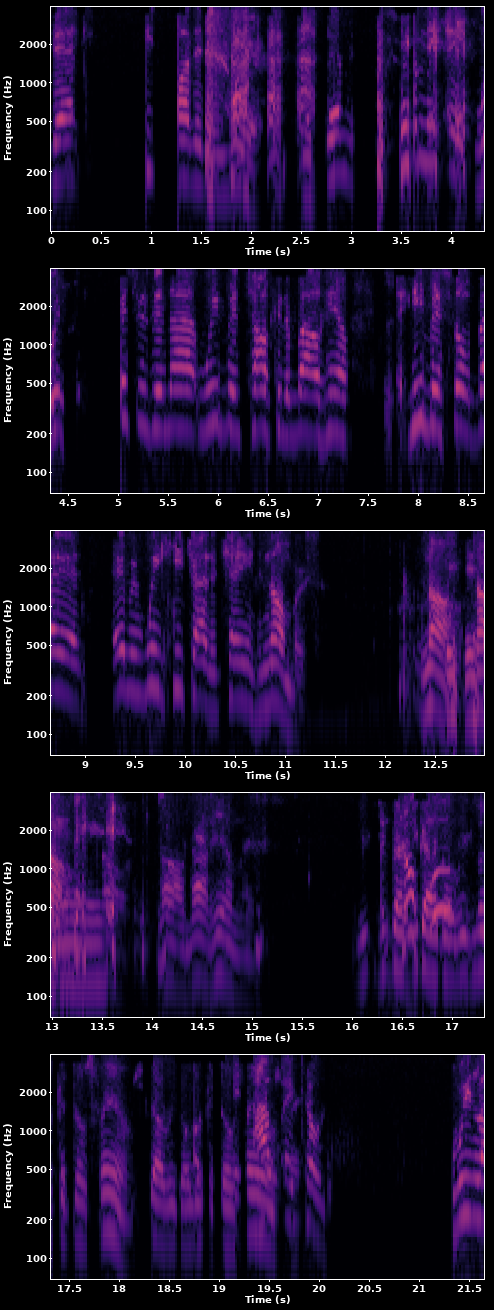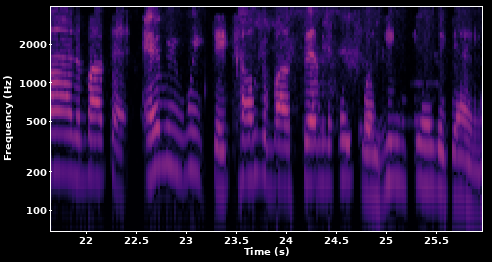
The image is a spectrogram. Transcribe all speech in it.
Dak, he started the year. with 70 78. We, Christians and I, we've been talking about him. He been so bad. Every week he tried to change numbers. No, no, no, no, not him, man. You, you better you gotta go relook at those films. You gotta go look at those I, films. hey, man. Coach, we lied about that. Every week they talk about 78 when he's in the game.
